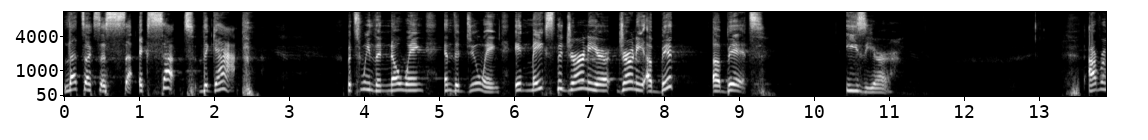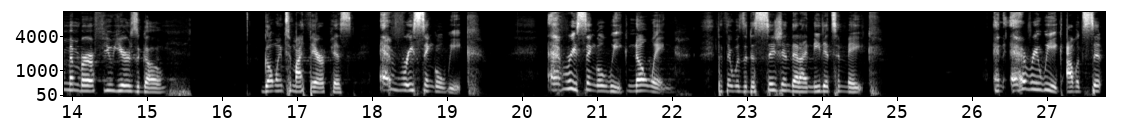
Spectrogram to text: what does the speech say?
lets us accept the gap between the knowing and the doing. It makes the journey, journey a bit, a bit easier. I remember a few years ago going to my therapist every single week, every single week, knowing that there was a decision that I needed to make. And every week I would sit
